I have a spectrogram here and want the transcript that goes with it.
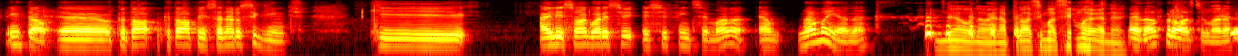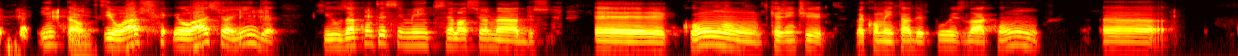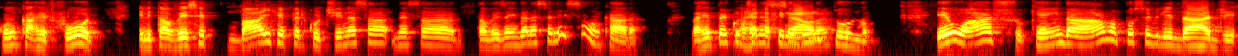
Então, é, o, que eu tava, o que eu tava pensando era o seguinte, que a eleição agora esse, esse fim de semana é, não é amanhã, né? Não, não, é na próxima semana. É na próxima, né? Então, é eu, acho, eu acho ainda que os acontecimentos relacionados é, com que a gente vai comentar depois lá com, uh, com o Carrefour, ele talvez vai repercutir nessa, nessa, talvez ainda nessa eleição, cara. Vai repercutir nesse final, segundo né? turno. Eu acho que ainda há uma possibilidade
